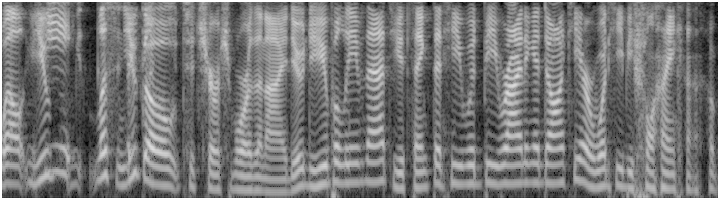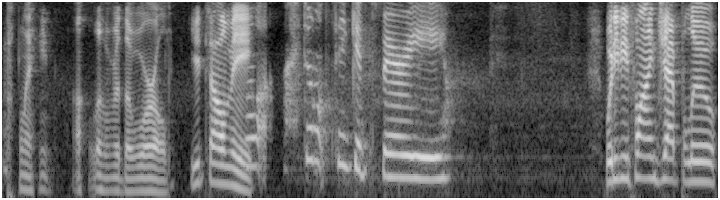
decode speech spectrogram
Well, you He- listen. You go to church more than I do. Do you believe that? Do you think that he would be riding a donkey, or would he be flying on a plane all over the world? You tell me. well, I don't think it's very. would he be flying JetBlue?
